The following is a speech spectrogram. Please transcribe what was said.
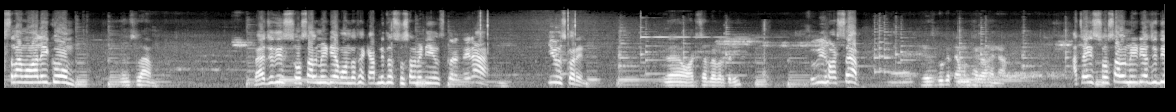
আসসালামু আলাইকুম। ইসলাম ভাই যদি সোশ্যাল মিডিয়া বন্ধ থাকে আপনি তো সোশ্যাল মিডিয়া ইউজ করেন তাই না? কি ইউজ করেন? হোয়াটসঅ্যাপ ব্যবহার করি। শুধুই হোয়াটসঅ্যাপ ফেসবুকে তেমন থাকা হয় না। আচ্ছা এই সোশ্যাল মিডিয়া যদি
